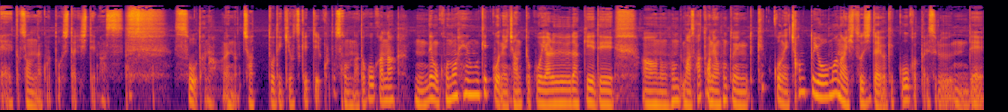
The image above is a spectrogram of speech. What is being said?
えっ、ー、とそんなことをしたりしてます。そうだな。あのチャットで気をつけていることそんなとこかな、うん、でもこの辺を結構ねちゃんとこうやるだけであのほんまあ、あとはね本当に結構ねちゃんと読まない人自体が結構多かったりするんで、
